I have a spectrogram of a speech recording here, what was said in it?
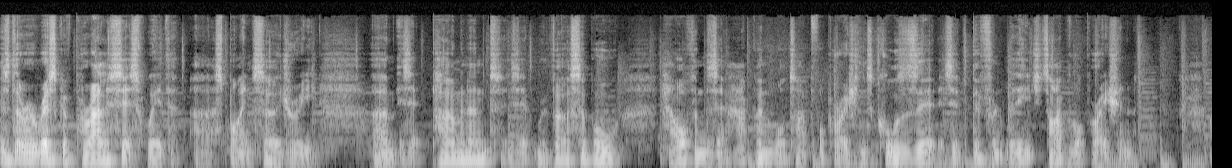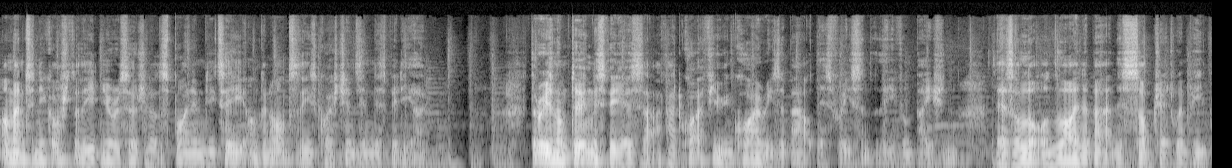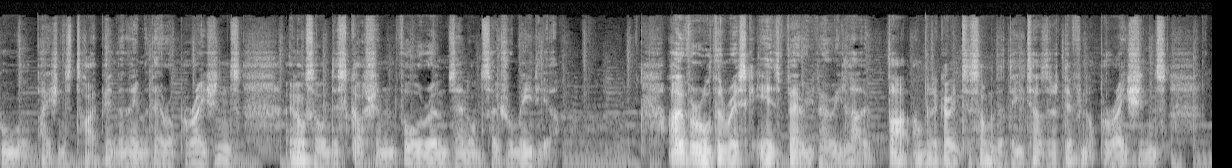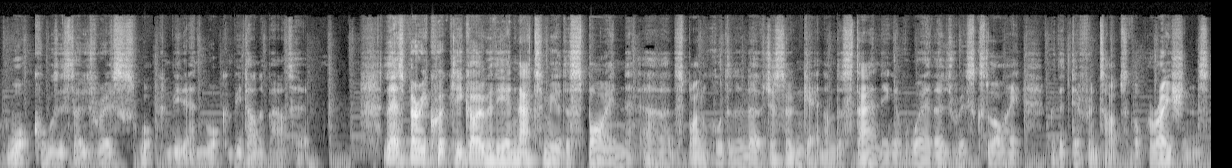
Is there a risk of paralysis with uh, spine surgery? Um, is it permanent? Is it reversible? How often does it happen? What type of operations causes it? Is it different with each type of operation? I'm Anthony Ghosh, the lead neurosurgeon of the Spine MDT. I'm going to answer these questions in this video. The reason I'm doing this video is that I've had quite a few inquiries about this recently from patients. There's a lot online about this subject when people or patients type in the name of their operations and also on discussion forums and on social media. Overall, the risk is very, very low, but I'm going to go into some of the details of different operations, what causes those risks, what can be and what can be done about it. Let's very quickly go over the anatomy of the spine, uh, the spinal cord and the nerves, just so we can get an understanding of where those risks lie with the different types of operations.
